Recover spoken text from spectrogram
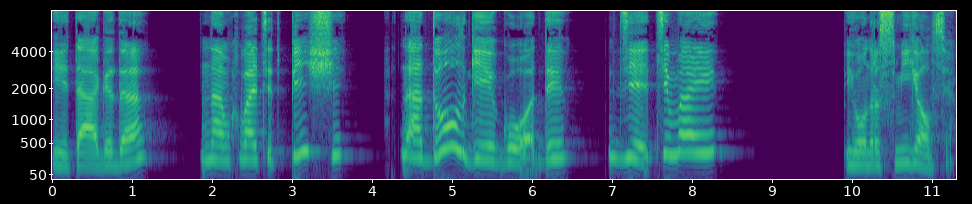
И тогда нам хватит пищи на долгие годы, дети мои. И он рассмеялся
